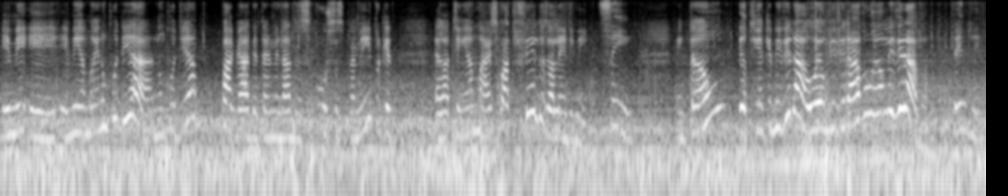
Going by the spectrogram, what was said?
e, mi- e- e minha mãe não podia, não podia pagar determinados cursos para mim, porque ela tinha mais quatro filhos além de mim. Sim, Então, eu tinha que me virar. Ou eu me virava ou eu me virava. entendi.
